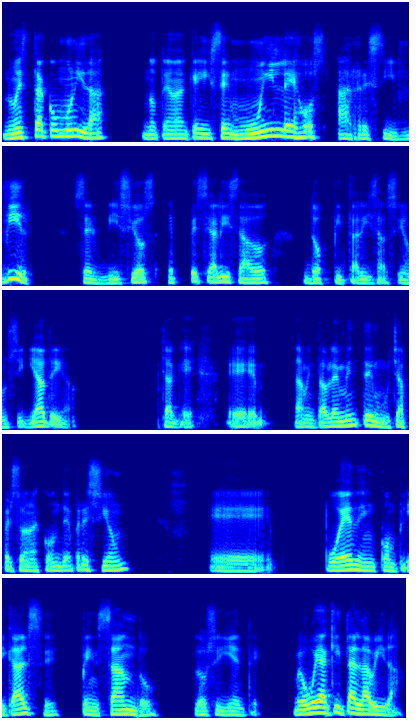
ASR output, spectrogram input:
nuestra comunidad no tenga que irse muy lejos a recibir servicios especializados de hospitalización psiquiátrica. O sea que eh, lamentablemente muchas personas con depresión eh, pueden complicarse pensando lo siguiente, me voy a quitar la vida,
